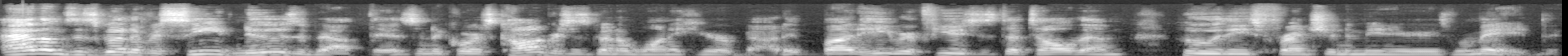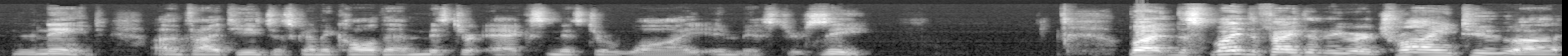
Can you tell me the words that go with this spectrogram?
Adams is going to receive news about this, and of course Congress is going to want to hear about it, but he refuses to tell them who these French intermediaries were made, named. In fact, he's just going to call them Mr. X, Mr. Y, and Mr. Z. But despite the fact that they were trying to uh,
